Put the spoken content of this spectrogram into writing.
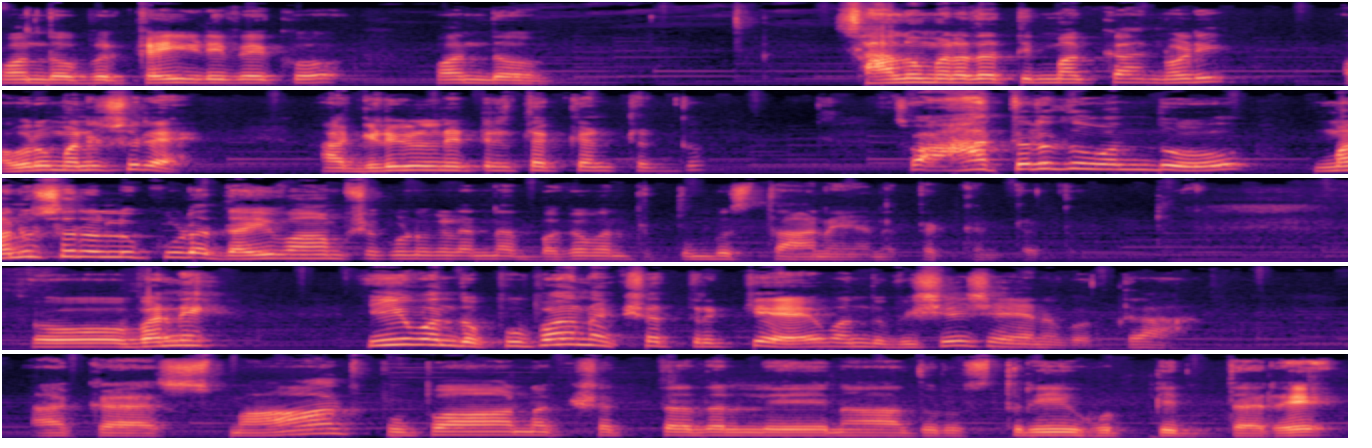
ಒಂದೊಬ್ಬರು ಕೈ ಹಿಡಿಬೇಕು, ಒಂದು ಸಾಲು ಮರದ ತಿಮ್ಮಕ್ಕ. ನೋಡಿ, ಅವರು ಮನುಷ್ಯರೇ, ಆ ಗಿಡಗಳು ನೆಟ್ಟಿರ್ತಕ್ಕಂಥದ್ದು ಸೊ ಆ ಥರದ್ದು ಒಂದು ಮನುಷ್ಯರಲ್ಲೂ ಕೂಡ ದೈವಾಂಶ ಗುಣಗಳನ್ನು ಭಗವಂತ ತುಂಬಿಸ್ತಾನೆ ಅನ್ನತಕ್ಕಂಥದ್ದು. ಸೊ ಬನ್ನಿ. ಈ ಒಂದು ಪುಪ ನಕ್ಷತ್ರಕ್ಕೆ ಒಂದು ವಿಶೇಷ ಏನು ಗೊತ್ತಾ? ಅಕಸ್ಮಾತ್ ಪುಪ ನಕ್ಷತ್ರದಲ್ಲೇನಾದರೂ ಸ್ತ್ರೀ ಹುಟ್ಟಿದ್ದರೆ,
